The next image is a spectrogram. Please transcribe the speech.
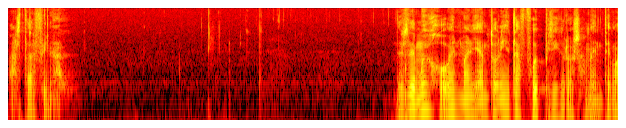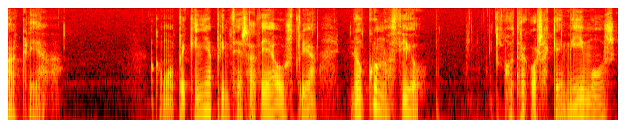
hasta el final. Desde muy joven María Antonieta fue peligrosamente malcriada. Como pequeña princesa de Austria no conoció otra cosa que mimos,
